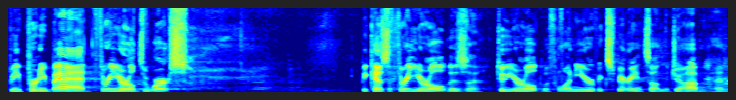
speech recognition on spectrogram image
be pretty bad, three year olds are worse. Because a three year old is a two year old with one year of experience on the job, and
